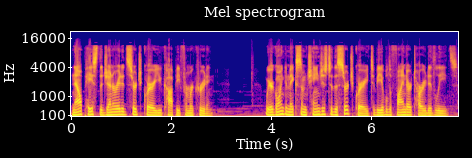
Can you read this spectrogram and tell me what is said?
Now paste the generated search query you copied from recruiting we are going to make some changes to the search query to be able to find our targeted leads.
